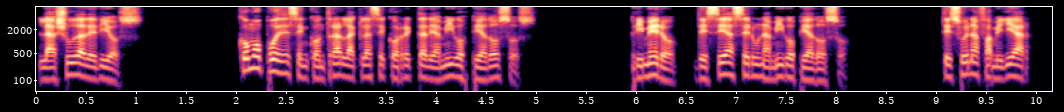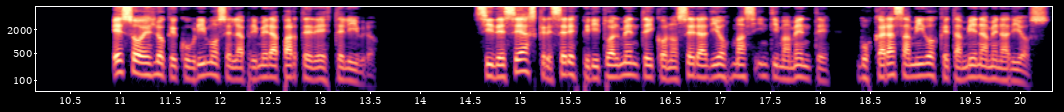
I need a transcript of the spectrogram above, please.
La ayuda de Dios. ¿Cómo puedes encontrar la clase correcta de amigos piadosos? Primero, desea ser un amigo piadoso. ¿Te suena familiar? Eso es lo que cubrimos en la primera parte de este libro. Si deseas crecer espiritualmente y conocer a Dios más íntimamente, buscarás amigos que también amen a Dios.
